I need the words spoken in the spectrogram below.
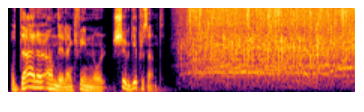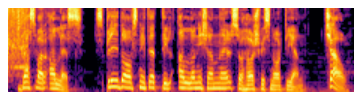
Och där är andelen kvinnor 20 procent. Das war alles. Sprid avsnittet till alla ni känner så hörs vi snart igen. Ciao!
